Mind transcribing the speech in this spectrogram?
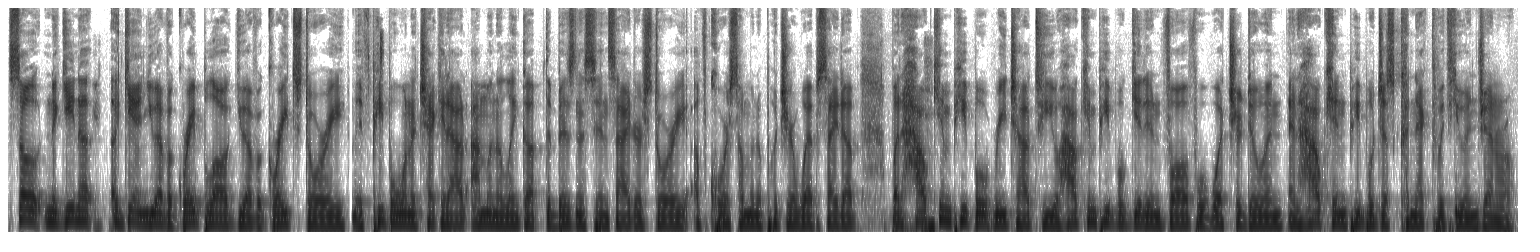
So, Nagina, again, you have a great blog. You have a great story. If people want to check it out, I'm going to link up the Business Insider story. Of course, I'm going to put your website up. But how can people reach out to you? How can people get involved with what you're doing? And how can people just connect with you in general?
